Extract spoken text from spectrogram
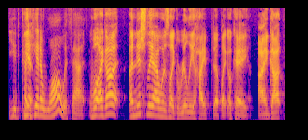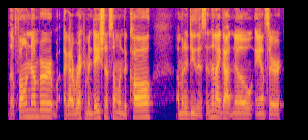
you'd kind Yeah. of hit a wall with that. Well, I got initially I was like really hyped up, like okay, I got the phone number, I got a recommendation of someone to call, I'm gonna do this, and then I got no answer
